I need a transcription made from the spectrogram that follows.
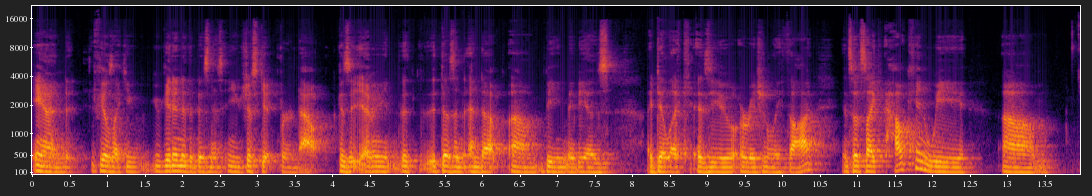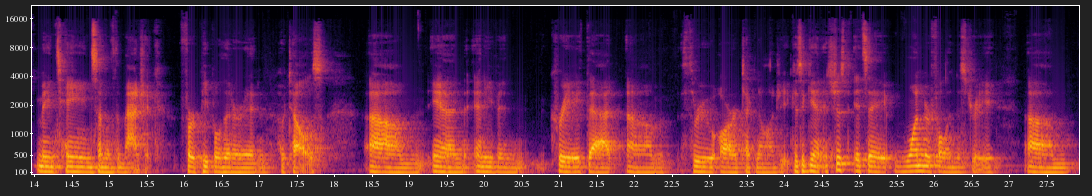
And it feels like you you get into the business and you just get burned out because I mean it, it, doesn't end up um, being maybe as idyllic as you originally thought. And so it's like, how can we um, maintain some of the magic for people that are in hotels, um, and and even create that um, through our technology? Because again, it's just it's a wonderful industry. Um,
